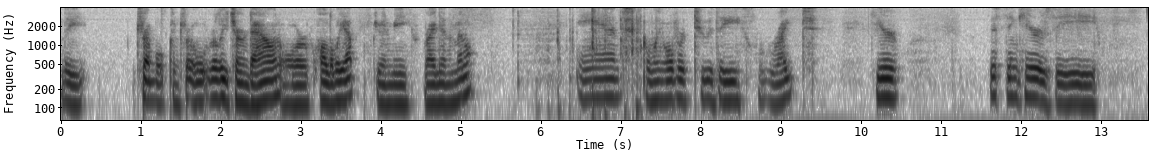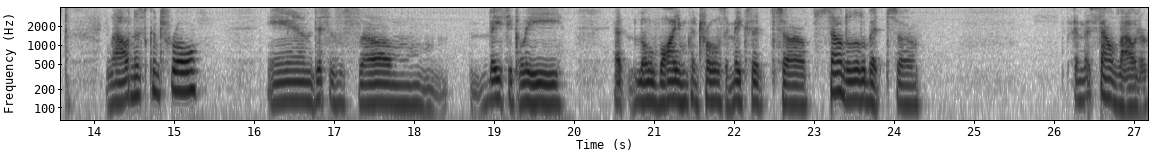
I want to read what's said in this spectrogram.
the treble control really turned down or all the way up. You're going to be right in the middle. And going over to the right here, this thing here is the loudness control and this is um, basically at low volume controls. It makes it uh, sound a little bit uh, sound louder.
